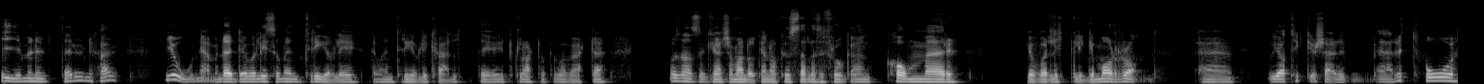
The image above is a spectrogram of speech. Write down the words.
tio minuter ungefär? Jo, nej men det, det, var liksom en trevlig, det var en trevlig kväll. Det är klart att det var värt det. Och sen så kanske man då kan också ställa sig frågan, kommer jag vara lycklig imorgon? Eh, och jag tycker så här, är det två av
